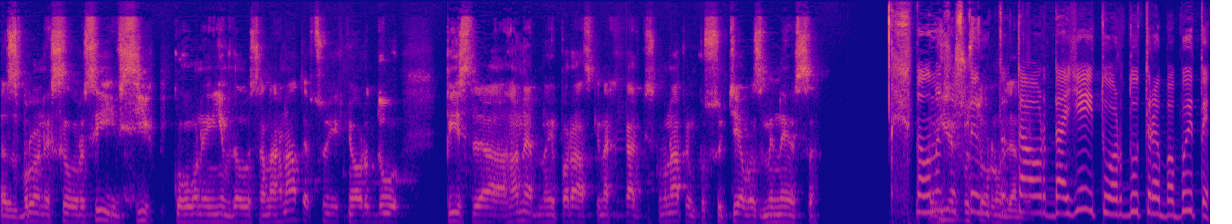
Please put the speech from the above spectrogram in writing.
збройних сил Росії, всіх, кого вони їм вдалося нагнати в цю їхню орду після ганебної поразки на харківському напрямку, суттєво змінився. Ну, але менше з тим, та, орда є, і ту орду треба бити.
